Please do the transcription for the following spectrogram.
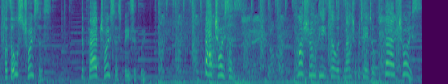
For those choices. The bad choices, basically. Bad choices! Mushroom pizza with mashed potato. Bad choice.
